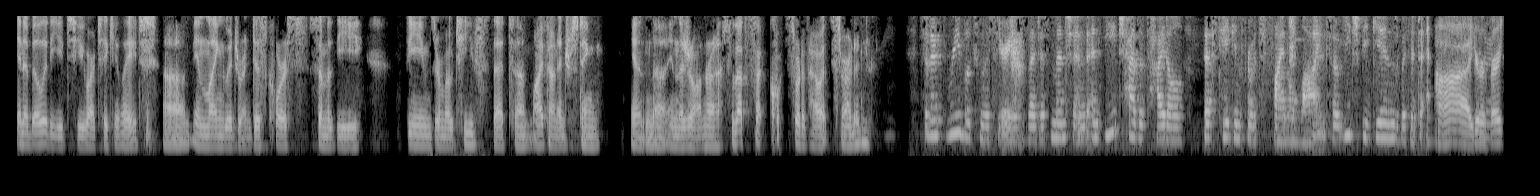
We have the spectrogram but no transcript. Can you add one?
inability to articulate um, in language or in discourse some of the themes or motifs that um, I found interesting in uh, in the genre. So that's sort of how it started. So there are three books in the series, as I just mentioned, and each has a title that's taken from its final line. So each begins with its end. Ah, you're a very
